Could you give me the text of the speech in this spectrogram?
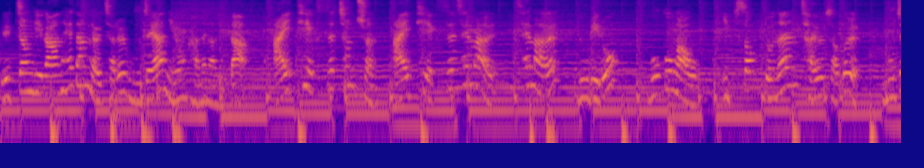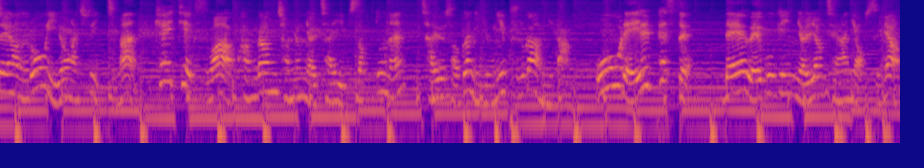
일정 기간 해당 열차를 무제한 이용 가능합니다. ITX 천춘, ITX 새마을, 새마을, 누리로, 무궁화호, 입석 또는 자유석을 무제한으로 이용할 수 있지만 KTX와 관광 전용 열차의 입석 또는 자유석은 이용이 불가합니다. 5 레일 패스 내 외국인 연령 제한이 없으며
